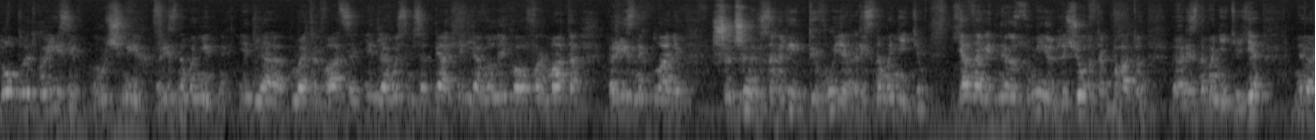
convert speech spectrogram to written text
до плиткорізів ручних, різноманітних і для метр 20, і для 85, і для великого формата різних планів. Шеджин взагалі дивує різноманіттям. Я навіть не розумію, для чого так багато е, різноманіття. Є е,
